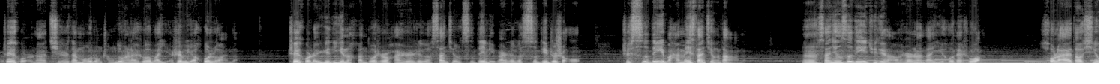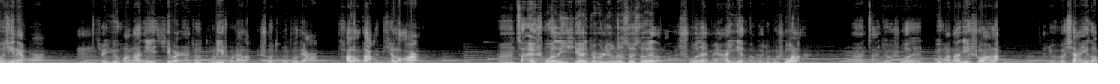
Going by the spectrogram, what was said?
这会儿呢，其实在某种程度上来说吧，也是比较混乱的。这会儿的玉帝呢，很多时候还是这个三清四帝里边这个四帝之首。这四帝吧，还没三清大呢。嗯，三清四帝具体咋回事呢？咱以后再说。后来到《西游记》那会儿，嗯，这玉皇大帝基本上就独立出来了。说通俗点儿，他老大，天老二。嗯，再说的一些就是零零碎碎的了，说的也没啥意思，我就不说了。嗯，咱就说玉皇大帝说完了，咱就说下一个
